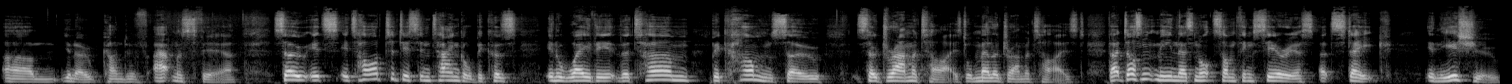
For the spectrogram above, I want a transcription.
Um, you know, kind of atmosphere. So it's it's hard to disentangle because, in a way, the, the term becomes so so dramatized or melodramatized. That doesn't mean there's not something serious at stake in the issue.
